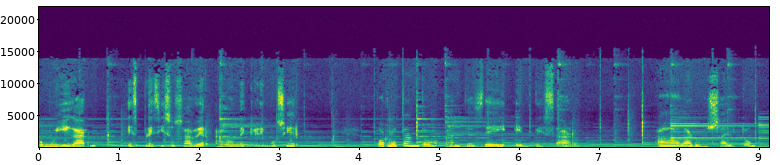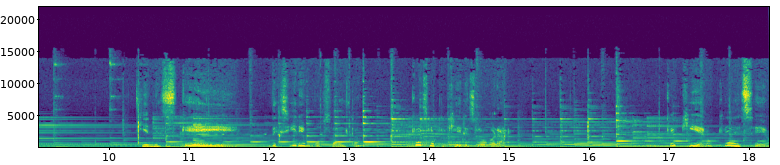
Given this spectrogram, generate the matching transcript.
cómo llegar es preciso saber a dónde queremos ir. Por lo tanto, antes de empezar a dar un salto, tienes que decir en voz alta qué es lo que quieres lograr. ¿Qué quiero? ¿Qué deseo?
